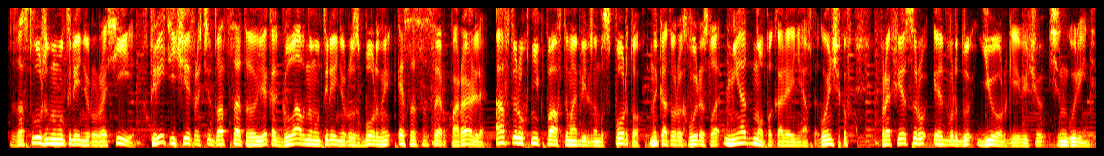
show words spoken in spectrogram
заслуженному тренеру России, в третьей четверти 20 века главному тренеру сборной СССР по ралли, автору книг по автомобильному спорту, на которых выросло не одно поколение автогонщиков, профессору Эдварду Георгиевичу Сингуринде.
